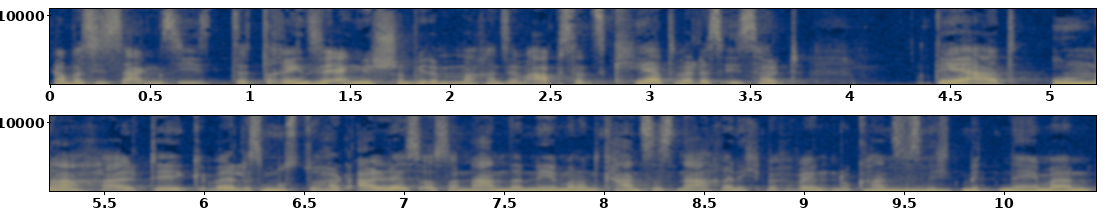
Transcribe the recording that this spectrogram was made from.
Aber sie sagen, sie, da drehen sie eigentlich schon wieder, machen sie am Absatz kehrt, weil das ist halt derart unnachhaltig, weil das musst du halt alles auseinandernehmen und kannst es nachher nicht mehr verwenden. Du kannst Mhm. es nicht mitnehmen.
